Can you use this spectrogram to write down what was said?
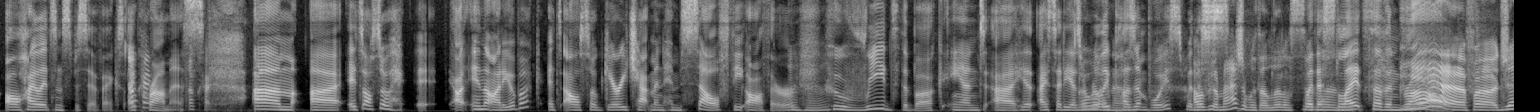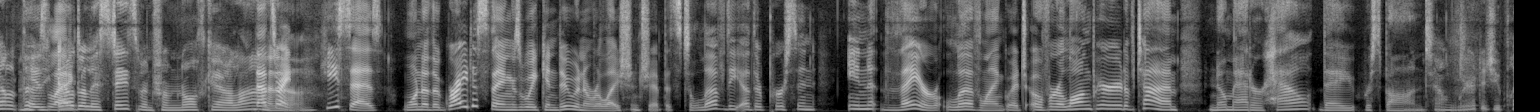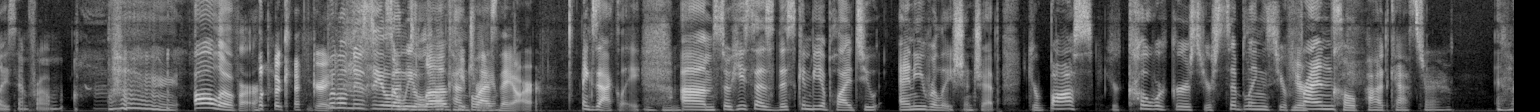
I'll highlight some specifics. I promise. Okay. Um, uh, it's also uh, in the audiobook. It's also Gary Chapman himself, the author, who reads the book. And uh, he, I said he has a Mm-hmm. Oh, really pleasant voice with I a was going to imagine with a little southern, with a slight southern drawl. Yeah, for a gel- the like- elderly statesman from North Carolina. That's right. He says one of the greatest things we can do in a relationship is to love the other person in their love language over a long period of time, no matter how they respond. Now, where did you place him from? All over. okay, great. Little New Zealand. so we love people as they are. Exactly. Mm-hmm. Um, so he says this can be applied to any relationship your boss, your coworkers, your siblings, your, Your friends. co-podcaster.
